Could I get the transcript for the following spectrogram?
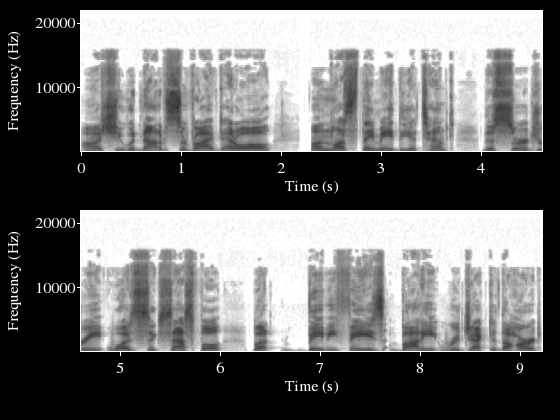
Uh, she would not have survived at all unless they made the attempt. The surgery was successful, but baby Faye's body rejected the heart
